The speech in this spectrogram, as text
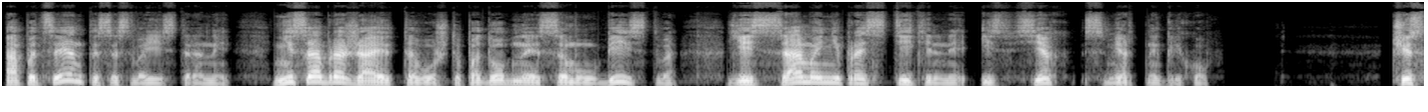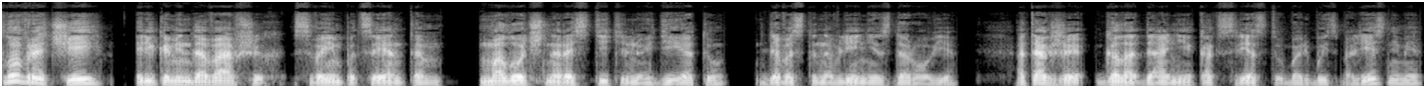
а пациенты со своей стороны не соображают того, что подобное самоубийство есть самое непростительное из всех смертных грехов. Число врачей, рекомендовавших своим пациентам молочно-растительную диету для восстановления здоровья, а также голодание как средство борьбы с болезнями,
